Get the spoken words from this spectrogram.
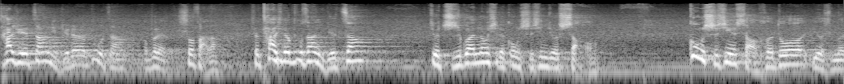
他觉得脏，你觉得不脏。哦，不对，说反了，是他觉得不脏，你觉得脏。就直观东西的共识性就少。共识性少和多有什么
